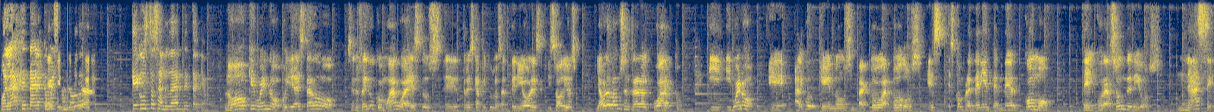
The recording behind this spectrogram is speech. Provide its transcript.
Hola, ¿qué tal? ¿Cómo están todos? Qué gusto saludarte, Toño. No, qué bueno. Oye, ha estado, se nos ha ido como agua estos eh, tres capítulos anteriores, episodios, y ahora vamos a entrar al cuarto. Y, bueno, eh, algo que nos impactó a todos es, es comprender y entender cómo del corazón de Dios nace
